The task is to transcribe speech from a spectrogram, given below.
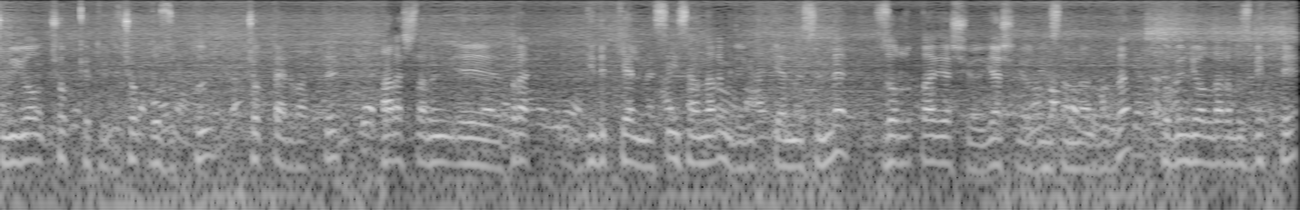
Çünkü yol çok kötüydü, çok bozuktu, çok berbattı. Araçların e, bırak gidip gelmesi, insanların bile gidip gelmesinde zorluklar yaşıyor, yaşıyor insanlar burada. Bugün yollarımız bitti.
